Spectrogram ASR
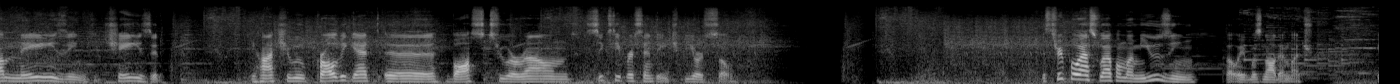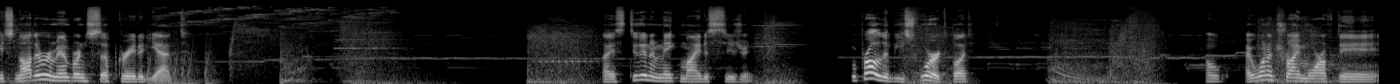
Amazing, he chased it. Kihachi will probably get uh, boss to around 60% HP or so. This triple S weapon I'm using, oh it was not that much. It's not a Remembrance upgraded yet. I still didn't make my decision. Will probably be Sword, but... Oh, I want to try more of the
